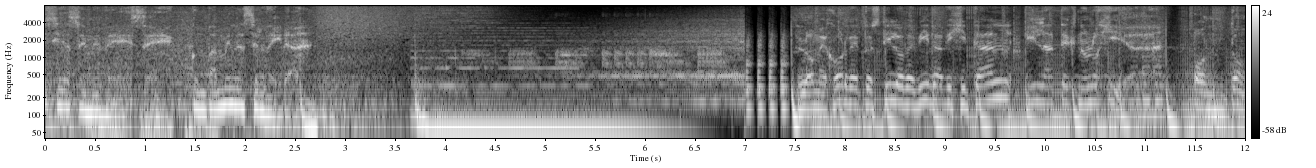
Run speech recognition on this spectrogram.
Noticias MBS con Pamela Cerdeira. Lo mejor de tu estilo de vida digital y la tecnología. Pontón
